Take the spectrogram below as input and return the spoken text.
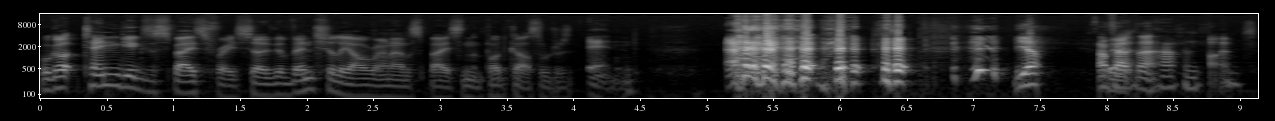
We've got 10 gigs of space free, so eventually I'll run out of space and the podcast will just end. Yep, I've Yeah. had that happen times.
